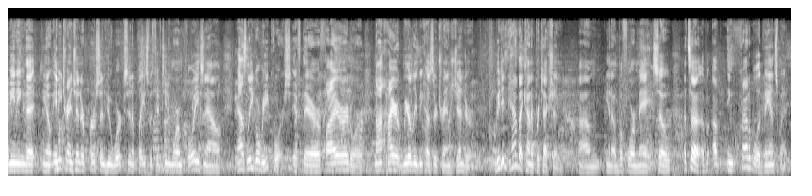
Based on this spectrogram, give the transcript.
meaning that you know any transgender person who works in a place with 15 or more employees now has legal recourse if they're fired or not hired merely because they're transgender. We didn't have that kind of protection, um, you know, before May. So that's a, a, a incredible advancement.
